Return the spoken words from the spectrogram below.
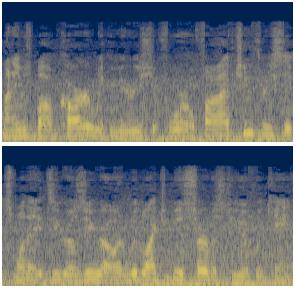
My name is Bob Carter. We can be reached at 405 236 1800, and we'd like to be of service to you if we can.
